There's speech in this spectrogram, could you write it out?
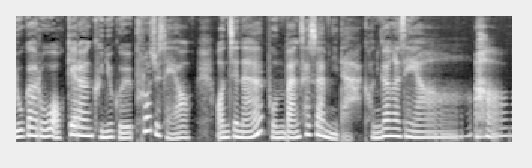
요가로 어깨랑 근육을 풀어주세요. 언제나 본방 사수합니다. 건강하세요. 아,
